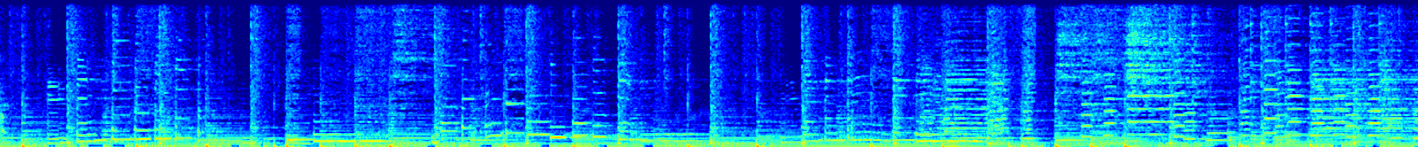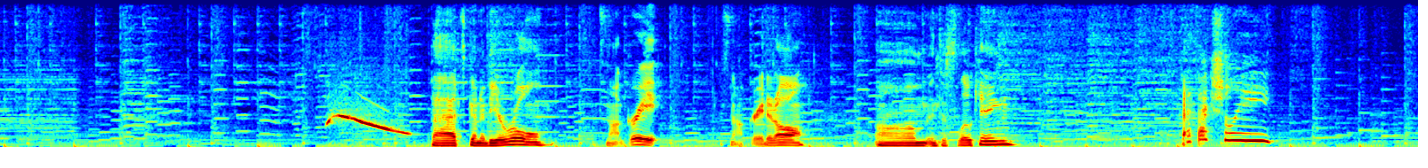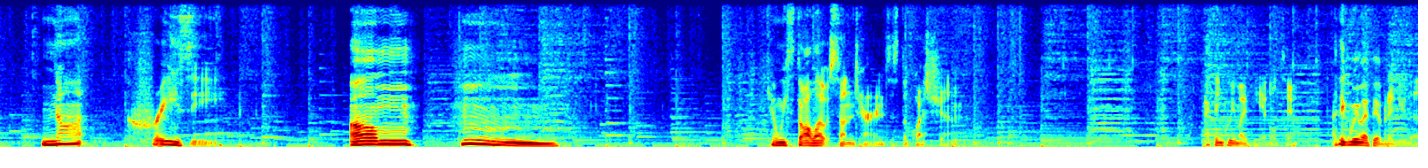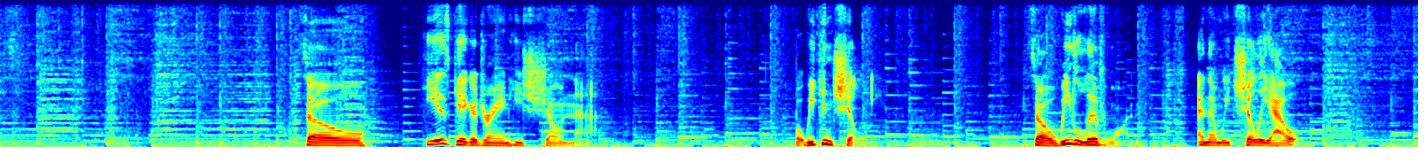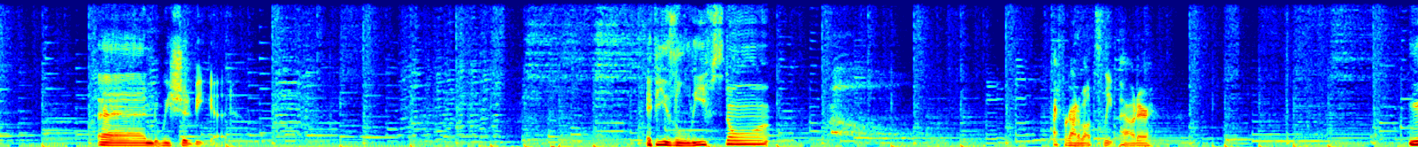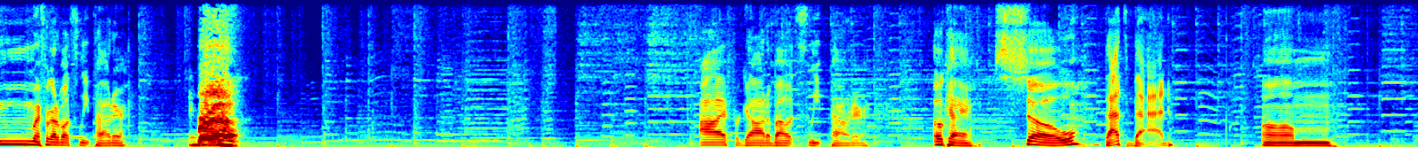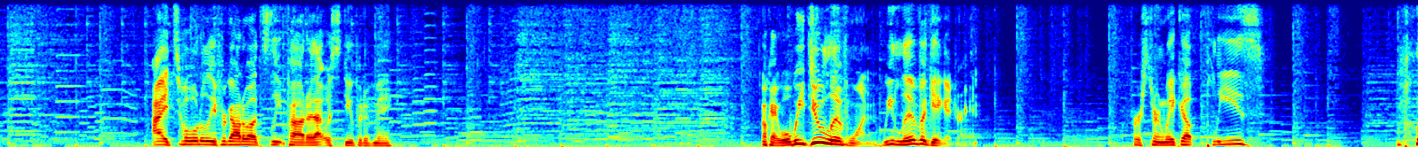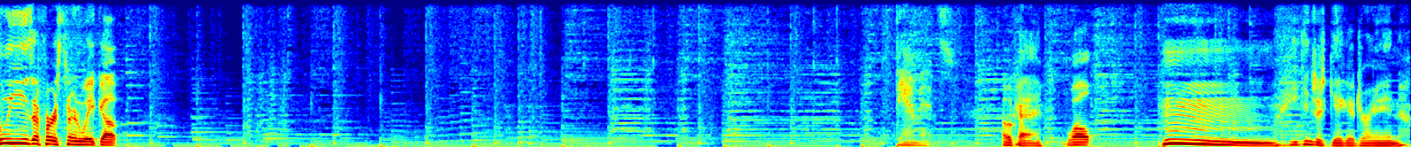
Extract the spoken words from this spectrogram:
That's to be a roll. It's not great. It's not great at all. Um, into Slowking. That's actually not crazy. Um, hmm. Can we stall out sun turns is the question. I think we might be able to. I think we might be able to do this. So, he is Giga Drain. He's shown that. But we can Chili. So we live one. And then we Chili out and we should be good. If he's Leaf Storm... I forgot about Sleep Powder. Mmm, I forgot about Sleep Powder. Bruh. I forgot about Sleep Powder. Okay, so that's bad. Um... I totally forgot about sleep powder. That was stupid of me. Okay, well, we do live one. We live a Giga Drain. First turn wake up, please. Please, a first turn wake up. Damn it. Okay, well, hmm, he can just Giga Drain.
